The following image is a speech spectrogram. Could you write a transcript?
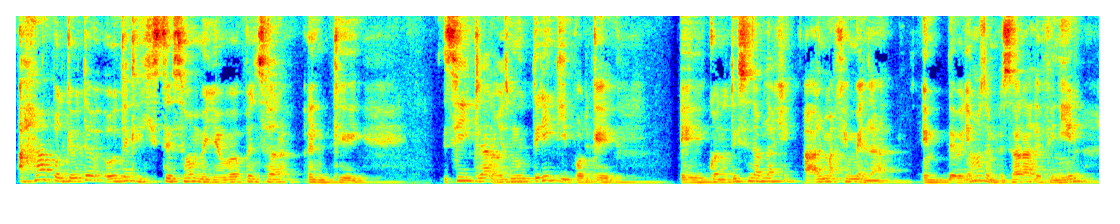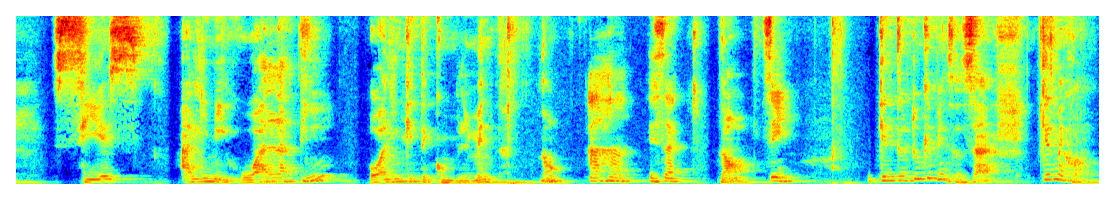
Ajá, porque ahorita, que dijiste eso me llevó a pensar en que, sí, claro, es muy tricky porque eh, cuando te dicen alma gemela, em, deberíamos empezar a definir si es alguien igual a ti o alguien que te complementa, ¿no? Ajá, exacto. ¿No? Sí. ¿Qué, tú, qué piensas? O sea, ¿qué es mejor?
